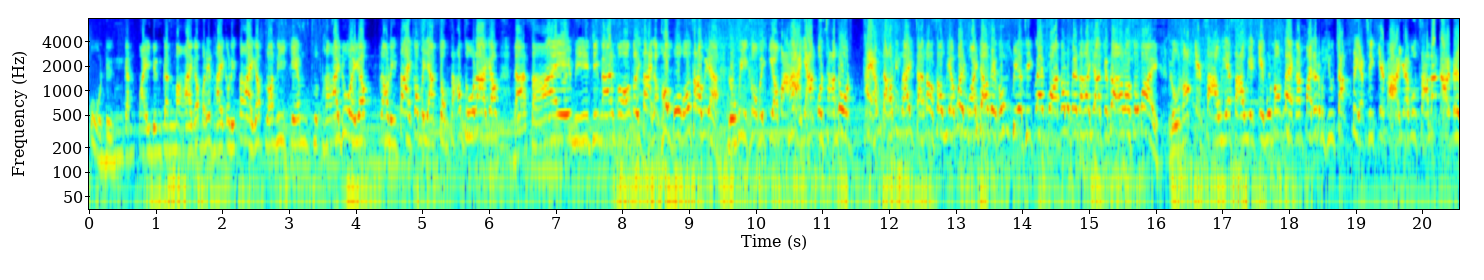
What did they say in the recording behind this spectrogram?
โอ้ดึงกันไปดึงกันมาครับประเทศไทยเกาหลีใต้ครับตอนนี้เกมสุดท้ายด้วยครับเกาหลีใต้ก็ไม่อยากจบ3 0แล้วครับด้านซ้ายมีทีมงานของเกาหลีใต้แล้วคอมโบของซาเวียลูบี้เข้าไปเกี่ยวมาหายากดชาโดดแถมดาวนิ่งไหลจากดาวซาเวียไม่ไหวดาวเบรของเบียร์ทิกแรงกว่าก็เราเป็นหายาเก็บดาวเราโซบายลูน็อกเก็บซาเวียซาเวียเก็บลูน็อกแรกกันไปแล้วดับคิวจักเบียร์ทิกเก็บหายาบุษาและกลายเป็น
